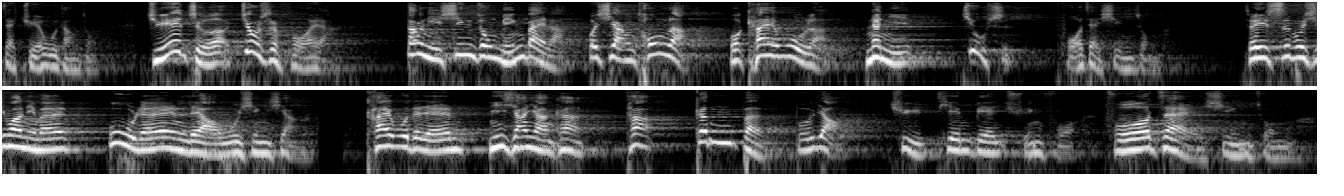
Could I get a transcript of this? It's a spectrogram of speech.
在觉悟当中，觉者就是佛呀。当你心中明白了，我想通了，我开悟了，那你就是佛在心中。所以，师父希望你们悟人了无心相。开悟的人，你想想看，他根本不要去天边寻佛，佛在心中啊。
